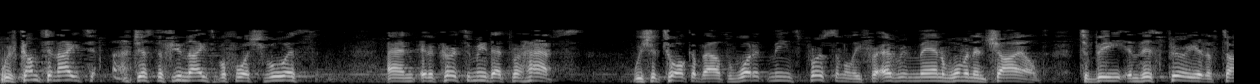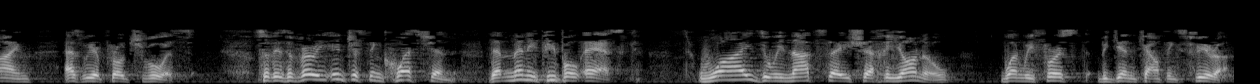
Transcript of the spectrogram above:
We've come tonight, just a few nights before Shavuos, and it occurred to me that perhaps we should talk about what it means personally for every man, woman, and child to be in this period of time as we approach Shavuos. So there's a very interesting question that many people ask. Why do we not say Shechiyonu when we first begin counting Sphira?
